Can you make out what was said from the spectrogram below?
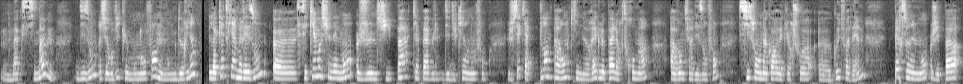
maximum disons, j'ai envie que mon enfant ne manque de rien. La quatrième raison, euh, c'est qu'émotionnellement, je ne suis pas capable d'éduquer un enfant. Je sais qu'il y a plein de parents qui ne règlent pas leur trauma avant de faire des enfants. S'ils sont en accord avec leur choix, euh, good for them. Personnellement, j'ai pas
